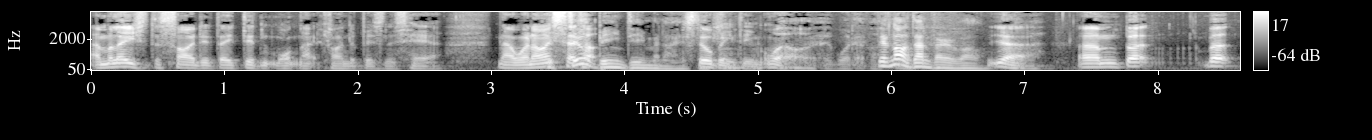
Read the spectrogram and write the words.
and Malaysia decided they didn't want that kind of business here. Now, when I It's set still up, being demonized. still being demonized. Well, whatever. They've not done very well. Yeah, um, but but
